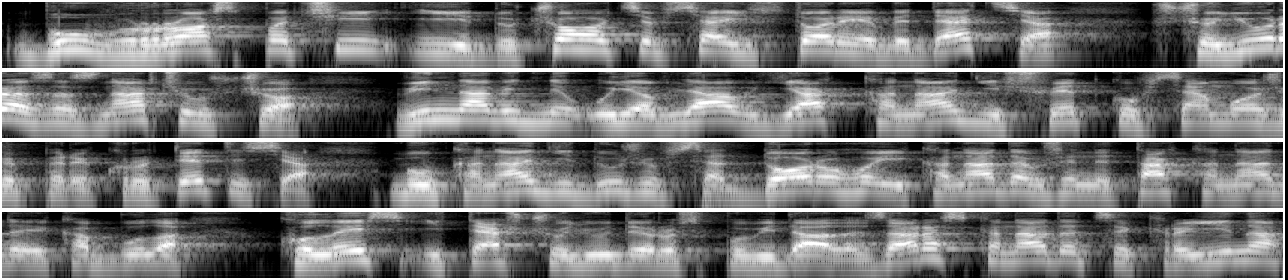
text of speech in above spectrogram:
був в розпачі, і до чого ця вся історія ведеться, що Юра зазначив, що він навіть не уявляв, як Канаді швидко все може перекрутитися, бо в Канаді дуже все дорого, і Канада вже не та Канада, яка була колись, і те, що люди розповідали. Зараз Канада це країна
